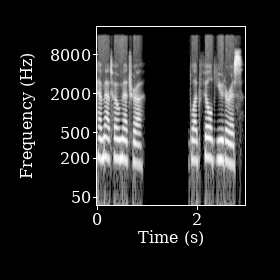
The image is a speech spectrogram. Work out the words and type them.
Hematometra. Blood-filled uterus.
